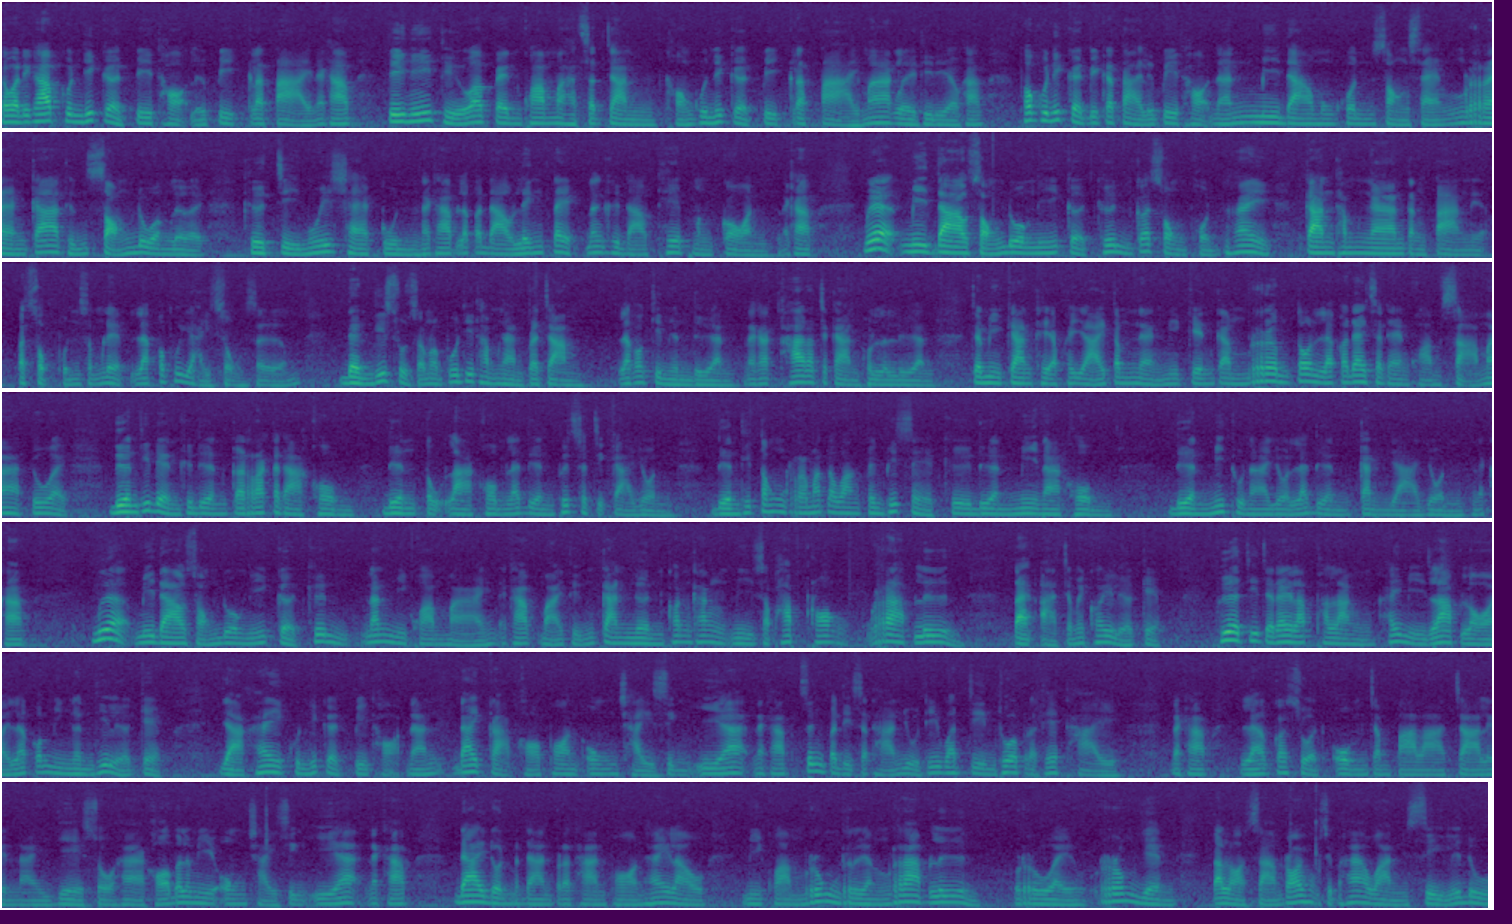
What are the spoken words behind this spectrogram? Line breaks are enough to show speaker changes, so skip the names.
สวัสดีครับ คุณที่เกิดปีเถาะหรือปีกระต่ายนะครับ ปีนี้ถือว่าเป็นความมหัศจรรย์ของคุณที่เกิดปีกระต่ายมากเลยทีเดียวครับ เพราะคุณที่เกิดปีกระต่ายหรือปีเถาะนั้น มีดาวมงคลส่องแสงแรงกล้าถึง 2 ดวงเลย คือจีมุ้ยแชกุลนะครับแล้วก็ดาวเล้งเต็กนั่นคือดาวเทพมังกรนะครับเมื่อมีดาวสองดวงนี้เกิดขึ้นก็ส่งผลให้การทำงานต่างๆเนี่ยประสบผลสำเร็จแล้วก็ผู้ใหญ่ส่งเสริม เด่นที่สุดสำหรับผู้ที่ทำงานประจำ แล้วก็กินเงินเดือนนะครับข้าราชการพลเรือน จะมีการขยับขยายตำแหน่งมีเกณฑ์การเริ่มต้น แล้วก็ได้แสดงความสามารถด้วย เดือนที่เด่นคือเดือนกรกฎาคม เดือนตุลาคม และเดือนพฤศจิกายน เดือนที่ต้องระมัดระวังเป็นพิเศษ คือเดือนมีนาคม เดือนมิถุนายน และเดือนกันยายนนะครับเมื่อมีดาวสองดวงนี้เกิดขึ้นนั่นมีความหมายนะครับหมายถึงการเงินค่อนข้างมีสภาพคล่องราบลื่น แต่อาจจะไม่ค่อยเหลือเก็บ เพื่อที่จะได้รับพลังให้มีลาบลอย แล้วก็มีเงินที่เหลือเก็บ อยากให้คุณที่เกิดปีเถาะนั้น ได้กราบขอพรองค์ไฉสิงเอี้ยะนะครับ ซึ่งประดิษฐานอยู่ที่วัดจีนทั่วประเทศไทยนะครับ แล้วก็สวดอมจำปาลาจาเลนไนเยโซฮาขอบารมีองค์ไฉสิงเอี้ยะนะครับ ได้ดลบันดาลประทานพรให้เรามีความรุ่งเรืองราบลื่น รวย ร่มเย็น ตลอด 365 วัน 4 ฤดู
